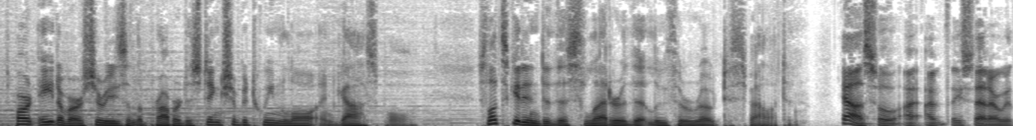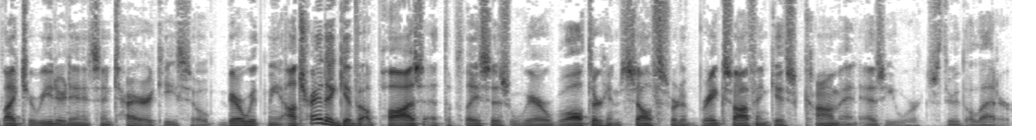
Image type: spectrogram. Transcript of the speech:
It's part eight of our series on the proper distinction between law and gospel. So let's get into this letter that Luther wrote to Spalatin. Yeah, so I, I, they said I would like to read it in its entirety, so bear with me. I'll try to give a pause at the places where Walther himself sort of breaks off and gives comment as he works through the letter.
